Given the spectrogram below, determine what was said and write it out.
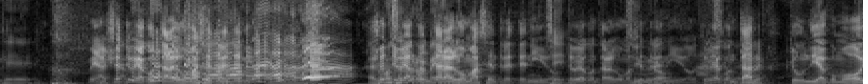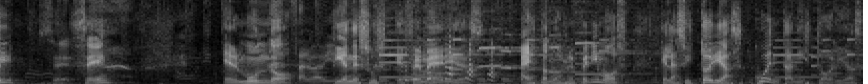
Que... Mira, yo te voy a contar algo más entretenido. Yo Hermosa te voy a contar algo Nico. más entretenido. Sí. Te voy a contar algo más Sí, bro. entretenido. Te voy a contar que un día como hoy, Sí. ¿sí? El mundo tiene sus efemérides. A esto nos referimos que las historias cuentan historias.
